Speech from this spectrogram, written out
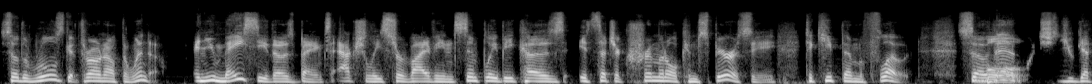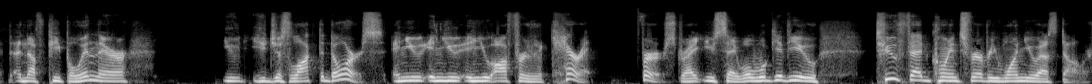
so the rules get thrown out the window and you may see those banks actually surviving simply because it's such a criminal conspiracy to keep them afloat so then you get enough people in there you you just lock the doors and you and you and you offer the carrot first, right? You say, well, we'll give you two Fed coins for every one US dollar.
